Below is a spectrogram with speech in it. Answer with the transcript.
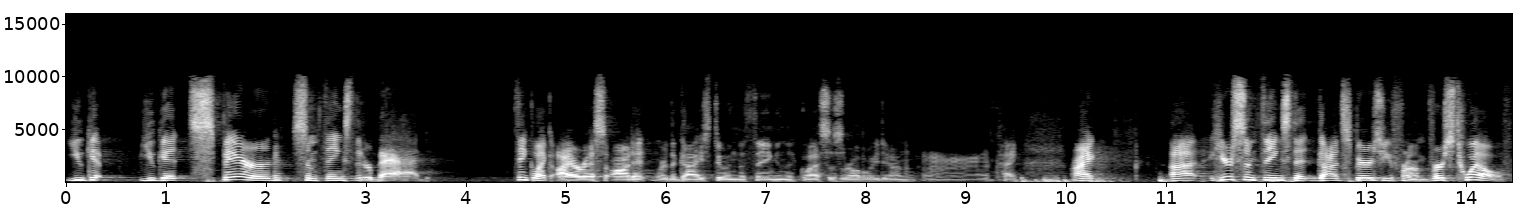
you get you get spared some things that are bad. Think like IRS audit, where the guy's doing the thing and the glasses are all the way down. Okay, all right. Uh, here's some things that God spares you from. Verse 12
